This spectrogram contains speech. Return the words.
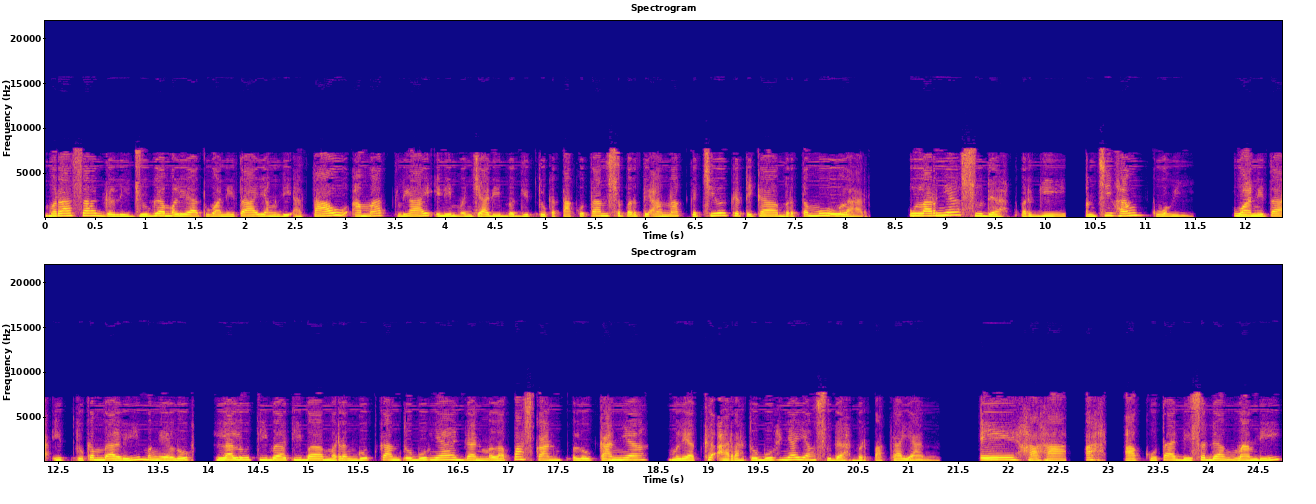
merasa geli juga melihat wanita yang dia tahu amat lihai ini menjadi begitu ketakutan seperti anak kecil ketika bertemu ular. Ularnya sudah pergi, Enci Hang Kui. Wanita itu kembali mengeluh, lalu tiba-tiba merenggutkan tubuhnya dan melepaskan pelukannya, melihat ke arah tubuhnya yang sudah berpakaian. Eh haha, ah, aku tadi sedang mandi,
